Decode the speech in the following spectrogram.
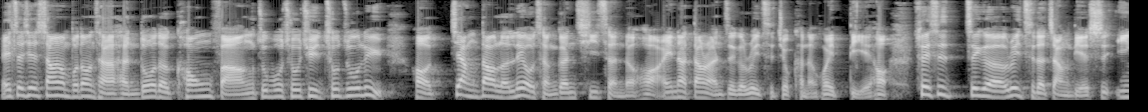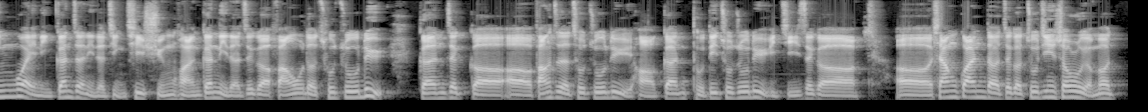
诶。这些商用不动产很多的空房租不出去，出租率哦降到了六成跟七成的话，哎，那当然这个 REITs 就可能会跌哈。所以是这个 REITs 的涨跌，是因为你跟着你的景气循环，跟你的这个房屋的出租率，跟这个呃房子的出租率哈，跟土地出租率以及这个呃相关的这个租金收入有没有？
